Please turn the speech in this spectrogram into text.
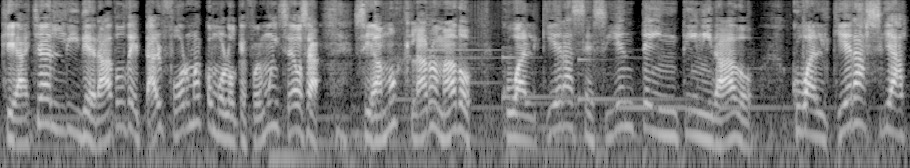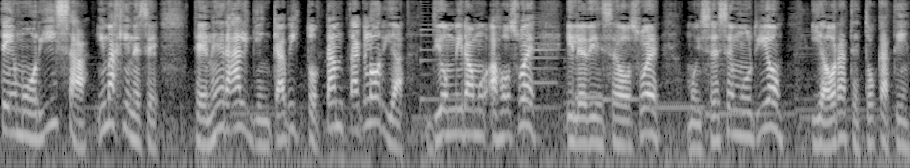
que haya liderado de tal forma como lo que fue Moisés. O sea, seamos claros, amado, cualquiera se siente intimidado, cualquiera se atemoriza. Imagínese tener a alguien que ha visto tanta gloria. Dios mira a Josué y le dice, Josué, Moisés se murió y ahora te toca a ti.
